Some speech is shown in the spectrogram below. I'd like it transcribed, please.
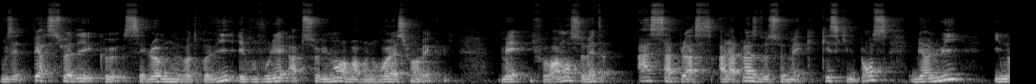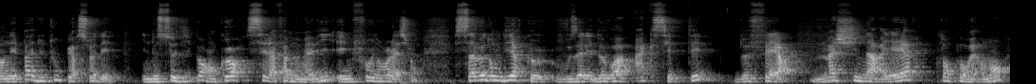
vous êtes persuadé que c'est l'homme de votre vie et vous voulez absolument avoir une relation avec lui. Mais il faut vraiment se mettre à sa place, à la place de ce mec. Qu'est-ce qu'il pense? Eh bien lui, il n'en est pas du tout persuadé. Il ne se dit pas encore c'est la femme de ma vie et il me faut une relation. Ça veut donc dire que vous allez devoir accepter de faire machine arrière temporairement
